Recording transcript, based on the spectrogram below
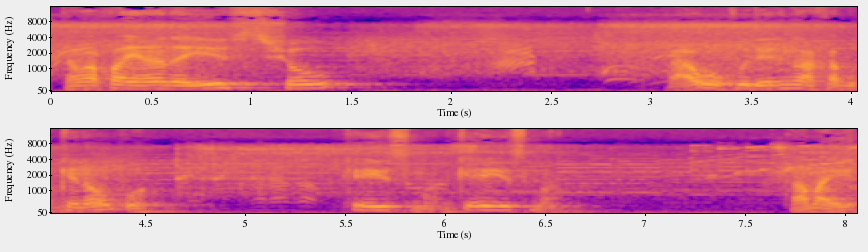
Estamos apanhando aí, show. Ah, o cu dele não acaba o que não, pô. Que isso, mano? Que isso, mano? Calma aí.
